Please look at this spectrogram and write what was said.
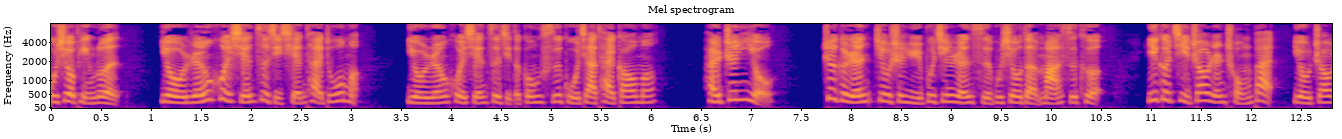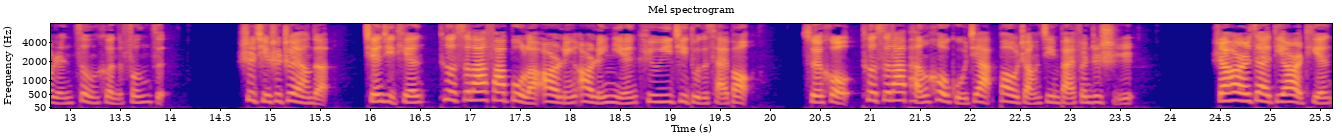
虎嗅评论：有人会嫌自己钱太多吗？有人会嫌自己的公司股价太高吗？还真有。这个人就是语不惊人死不休的马斯克，一个既招人崇拜又招人憎恨的疯子。事情是这样的：前几天特斯拉发布了2020年 Q1 季度的财报，随后特斯拉盘后股价暴涨近百分之十。然而在第二天，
